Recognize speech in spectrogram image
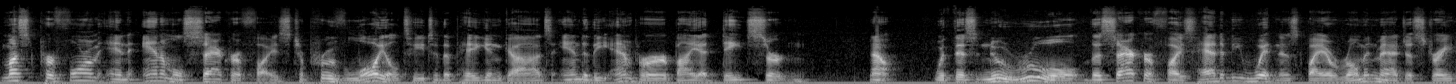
must perform an animal sacrifice to prove loyalty to the pagan gods and to the emperor by a date certain. Now, with this new rule, the sacrifice had to be witnessed by a Roman magistrate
